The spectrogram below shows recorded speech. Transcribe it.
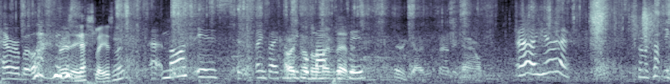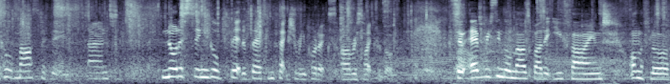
terrible. It's Really? Nestle, isn't it? Uh, Mars is owned by a Oh, company it's called Master there. Foods. There we go. We found it now. Oh yeah, from a company called Masterfoods, and not a single bit of their confectionery products are recyclable. So every single Mars bar that you find on the floor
